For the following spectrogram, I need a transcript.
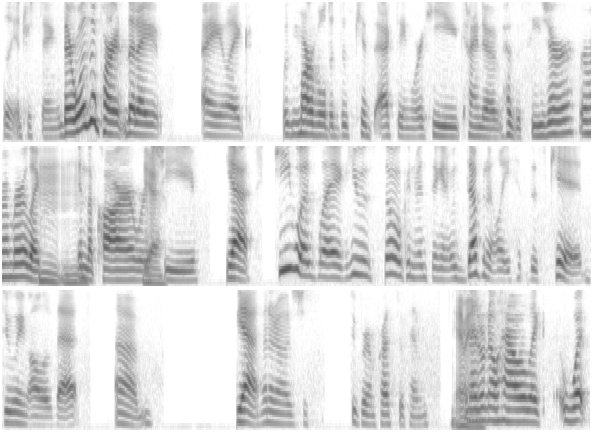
really interesting there was a part that i i like was marveled at this kid's acting where he kind of has a seizure remember like Mm, mhm. in the car where Yeah. she yeah he was like he was so convincing and it was definitely this kid doing all of that um yeah i don't know i was just super impressed with him yeah, and man. I don't know how like what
